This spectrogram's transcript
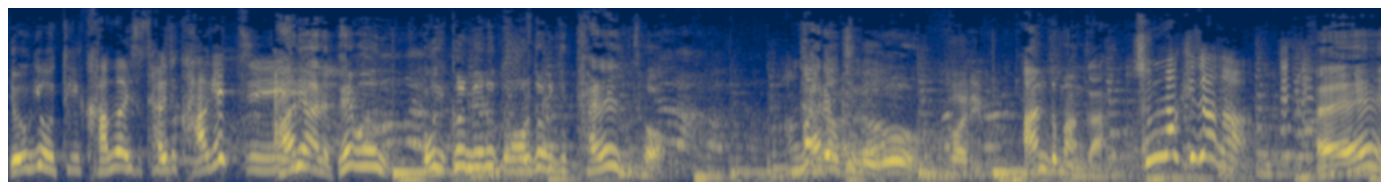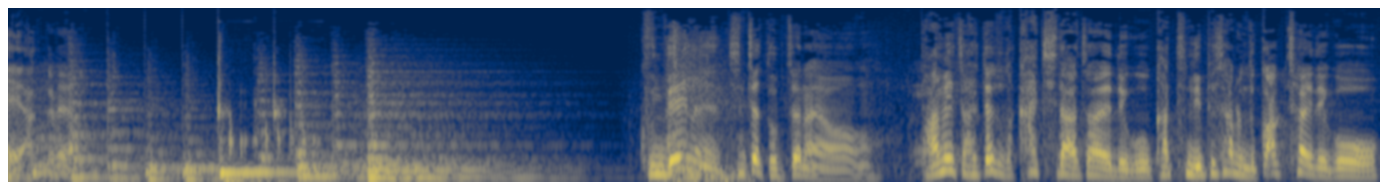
여기 어떻게 가만히 있어? 자기도 가겠지. 아니 아니 뱀은 먹이 걸면은 돌돌 이렇게 달려쳐. 안 간다고요? 안 도망가. 숨 막히잖아. 에이 안 그래요. 군대는 진짜 덥잖아요. 밤에 잘 때도 다 같이 다 자야 되고 같은 옆에 사람들 꽉 차야 되고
